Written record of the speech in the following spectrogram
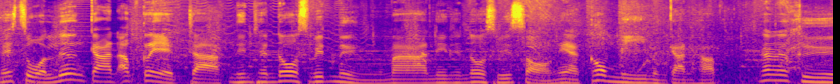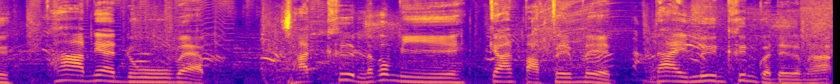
ในส่วนเรื่องการอัปเกรดจาก Nintendo Switch 1 มา Nintendo Switch 2 เนี่ยก็มีเหมือนกันครับ นั่นก็คือภาพเนี่ยดูแบบชัดขึ้นแล้วก็มีการปรับเฟรมเรท ได้ลื่นขึ้นกว่าเดิมฮะ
